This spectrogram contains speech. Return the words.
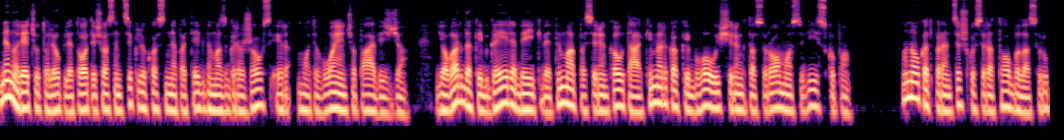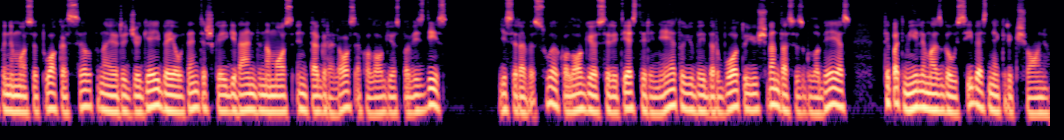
Nenorėčiau toliau plėtoti šios enciklikos nepateikdamas gražaus ir motivuojančio pavyzdžio. Jo vardą kaip gairę bei įkvėpimą pasirinkau tą akimirką, kai buvau išrinktas Romos vyskupo. Manau, kad Pranciškus yra tobulas rūpinimosi tuo, kas silpna ir džiugiai bei autentiškai gyvendinamos integralios ekologijos pavyzdys. Jis yra visų ekologijos ryties tyrinėtojų bei darbuotojų šventasis globėjas, taip pat mylimas gausybės nekrikščionių.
